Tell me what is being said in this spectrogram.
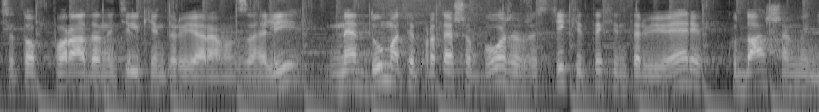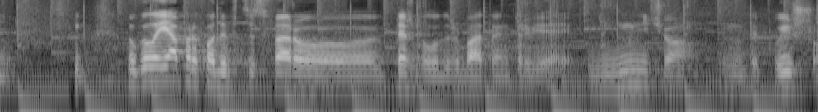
це топ-порада не тільки інтерв'юерам, а взагалі. Не думати про те, що Боже, вже стільки тих інтерв'юерів, куди ще мені? Ну, коли я приходив в цю сферу, теж було дуже багато інтерв'юерів. Ну нічого, ну типу, і що?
